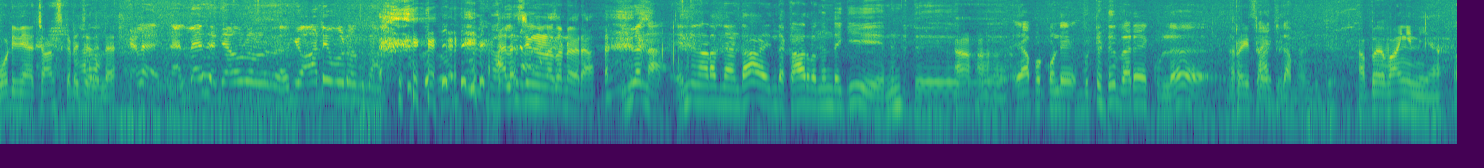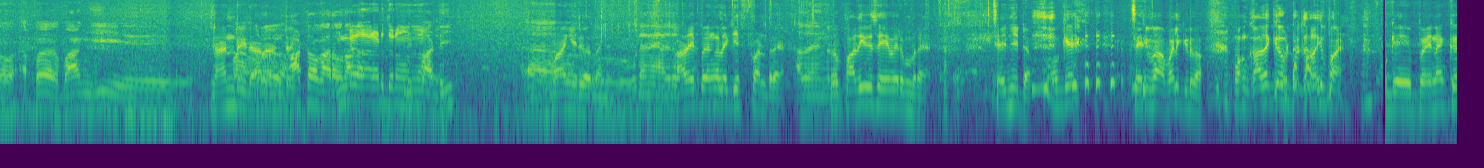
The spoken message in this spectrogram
ஓடின சான்ஸ் கிடைச்சதில்ல அலசின்னு நான் சொன்ன வரா இல்லண்ணா என்ன நடந்தாண்டா இந்த கார் வந்து இன்றைக்கு நின்றுட்டு ஆஹா. ஏர்போர்ட் கொண்டு விட்டுட்டு வரையக்குள்ள right. சாட்டிடாம நின்றுட்டு. அப்போ வாங்கினியா? ஓ, அப்ப வாங்கி நன்றிடா, நன்றி. ஆட்டோக்கார நிப்பாட்டி வாங்கிட்டு வந்தேன். உடனே அதை இப்போ எங்களுக்கு கிஃப்ட் பண்ணுறேன் அதை பதிவு செய்ய விரும்புகிறேன் செஞ்சிட்டேன் ஓகே சரிப்பா வலிக்கிடுவா உன் கதைக்க விட்டா கதைப்பான். ஓகே இப்போ எனக்கு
